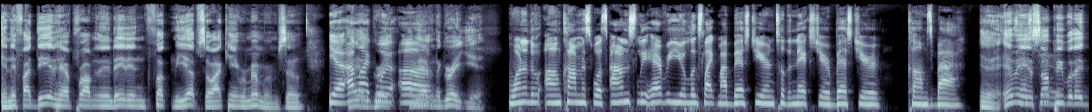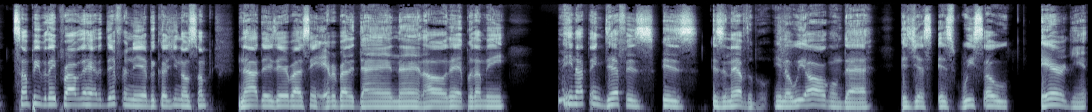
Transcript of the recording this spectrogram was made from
and if I did have problems, then they didn't fuck me up, so I can't remember them. So yeah, I, a like great, what I'm uh, having a great year. one of the um comments was. Honestly, every year looks like my best year until the next year best year comes by. Yeah, I mean, That's some good. people they some people they probably had a different year because you know some nowadays everybody's saying everybody dying now and all that, but I mean, I mean, I think death is is is inevitable. You know, we all gonna die. It's just it's we so arrogant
